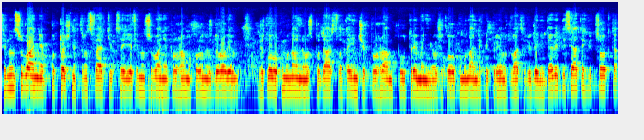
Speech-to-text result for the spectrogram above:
Фінансування поточних трансфертів це є фінансування програм охорони здоров'я, житлово-комунального господарства та інших програм по утриманню житлово-комунальних підприємств 21,9%.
